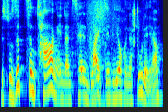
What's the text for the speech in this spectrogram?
bis zu 17 Tagen in deinen Zellen bleibt, sehen wir hier auch in der Studie. Ja.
